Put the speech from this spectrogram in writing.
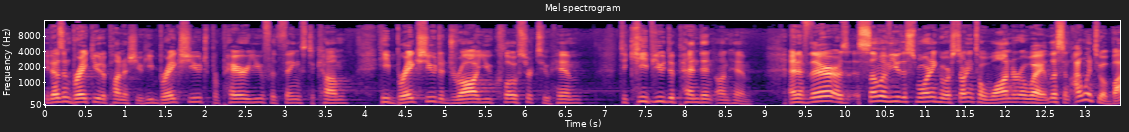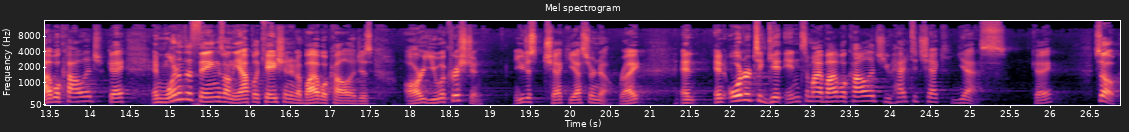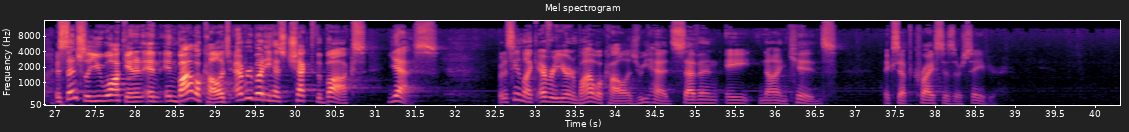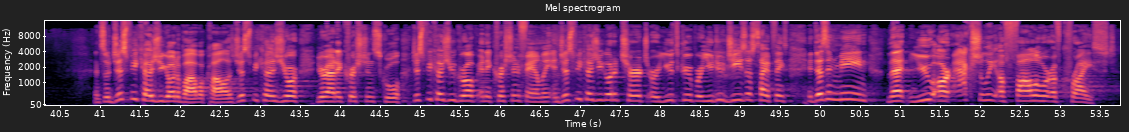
He doesn't break you to punish you. He breaks you to prepare you for things to come. He breaks you to draw you closer to Him, to keep you dependent on Him. And if there are some of you this morning who are starting to wander away, listen, I went to a Bible college, okay? And one of the things on the application in a Bible college is are you a Christian? You just check yes or no, right? And in order to get into my Bible college, you had to check yes, okay? So essentially, you walk in, and, and in Bible college, everybody has checked the box yes. But it seemed like every year in Bible college, we had seven, eight, nine kids accept Christ as their Savior. And so, just because you go to Bible college, just because you're, you're at a Christian school, just because you grow up in a Christian family, and just because you go to church or youth group or you do Jesus type things, it doesn't mean that you are actually a follower of Christ.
